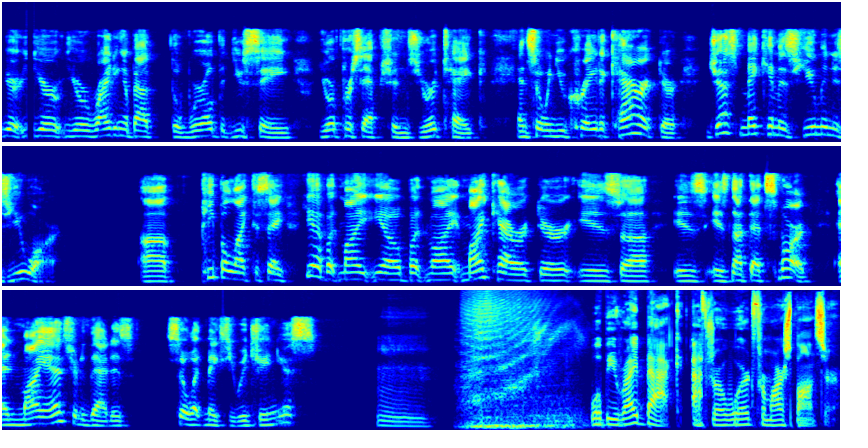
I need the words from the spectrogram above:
you're you're you're writing about the world that you see your perceptions your take and so when you create a character just make him as human as you are uh, people like to say yeah but my you know but my my character is uh, is is not that smart and my answer to that is so what makes you a genius Hmm. We'll be right back after a word from our sponsor.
